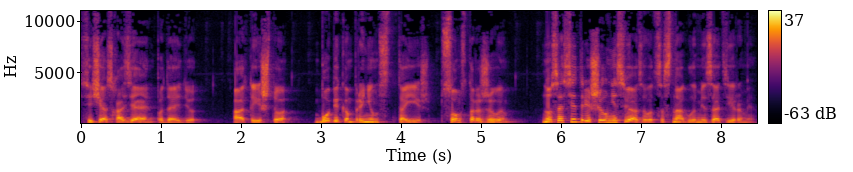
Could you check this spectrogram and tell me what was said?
сейчас хозяин подойдет». А ты что, бобиком при нем стоишь, псом сторожевым? Но сосед решил не связываться с наглыми задирами,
